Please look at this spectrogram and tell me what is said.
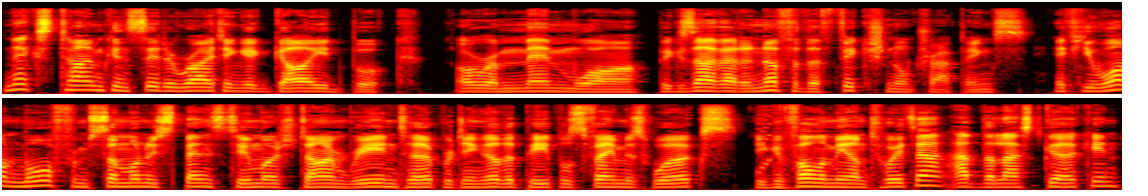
Next time, consider writing a guidebook or a memoir, because I've had enough of the fictional trappings. If you want more from someone who spends too much time reinterpreting other people's famous works, you can follow me on Twitter at The Last Gherkin,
